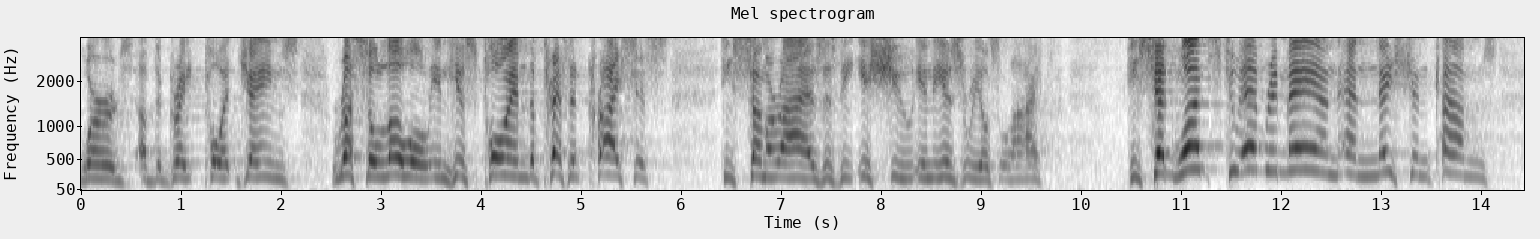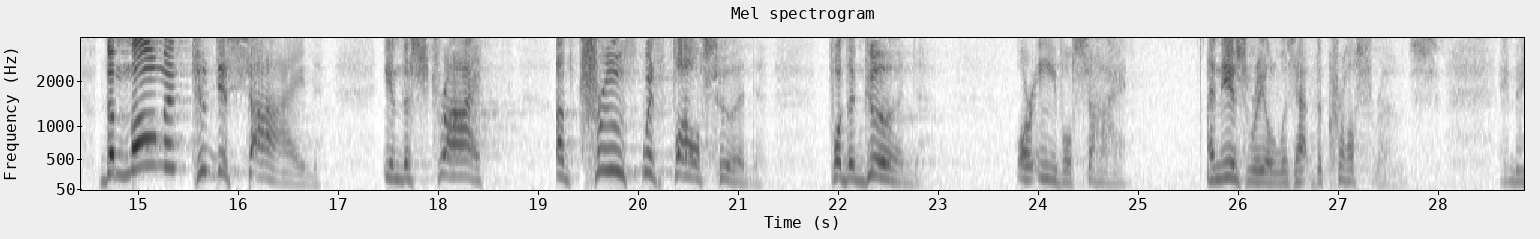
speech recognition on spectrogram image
words of the great poet James Russell Lowell, in his poem, The Present Crisis, he summarizes the issue in Israel's life. He said, Once to every man and nation comes the moment to decide in the strife of truth with falsehood for the good or evil side. And Israel was at the crossroads. Amen.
